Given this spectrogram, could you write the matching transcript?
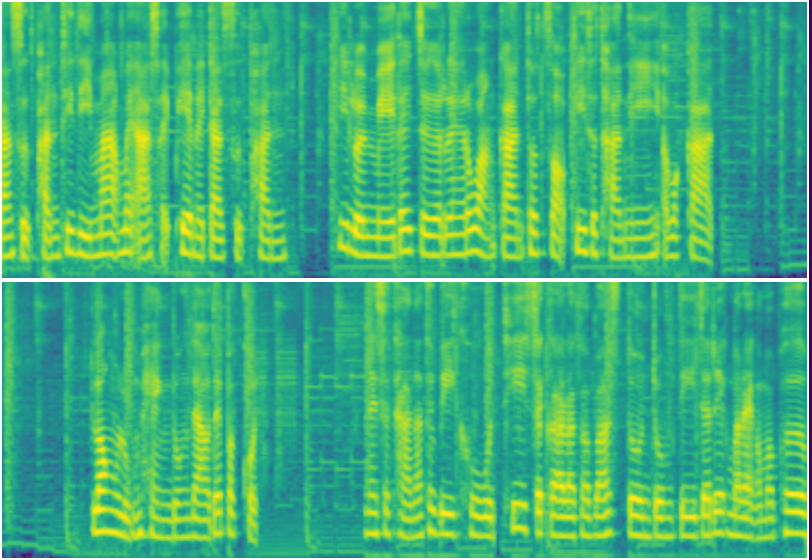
การสืบพันธุ์ที่ดีมากไม่อาศัยเพศในการสืบพันธุ์ ที่ลวนเมย์ได้เจอในระหว่างการทดสอบที่สถานีอวกาศ ล่องหลุมแห่งดวงดาวได้ปรากฏ ในสถานะทวีคูณที่สกาลากาบัสโดนโจมตีจะเรียกแมลงออกมาเพิ่ม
